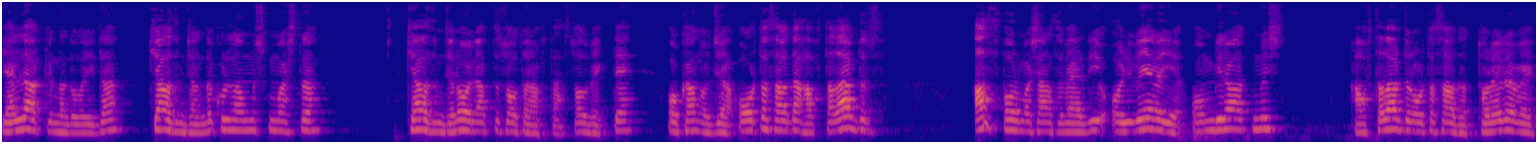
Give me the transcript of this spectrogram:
yerli hakkından dolayı da Kazımcan da kullanmış bu maçta. Kazımcan'ı oynattı sol tarafta. Sol bekte Okan Hoca. Orta sahada haftalardır az forma şansı verdiği Oliveira'yı 11'e atmış. Haftalardır orta sahada Torreira ve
